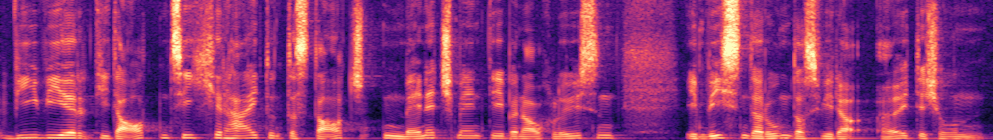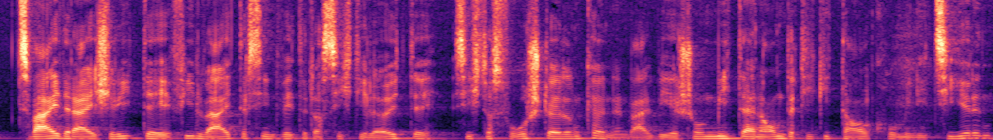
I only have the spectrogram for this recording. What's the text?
wie wir die Datensicherheit und das Datenmanagement eben auch lösen im Wissen darum, dass wir da heute schon zwei, drei Schritte viel weiter sind, wieder, dass sich die Leute sich das vorstellen können, weil wir schon miteinander digital kommunizieren,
